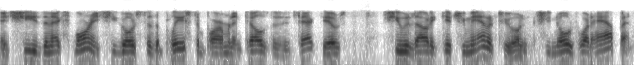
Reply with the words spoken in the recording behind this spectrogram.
And she, the next morning, she goes to the police department and tells the detectives she was out at Gitchie Manitou and she knows what happened.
